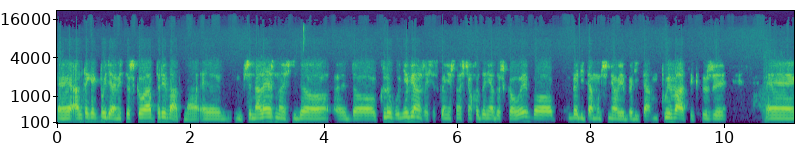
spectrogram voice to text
E, Ale tak jak powiedziałem, jest to szkoła prywatna. E, Przynależność do, do klubu nie wiąże się z koniecznością chodzenia do szkoły, bo byli tam uczniowie, byli tam pływacy, którzy, e,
